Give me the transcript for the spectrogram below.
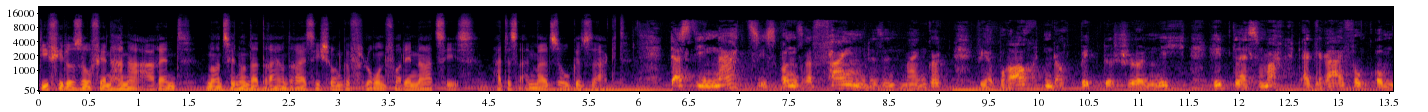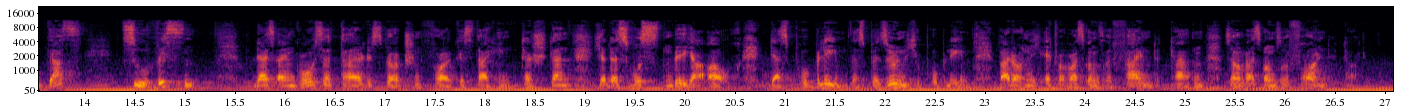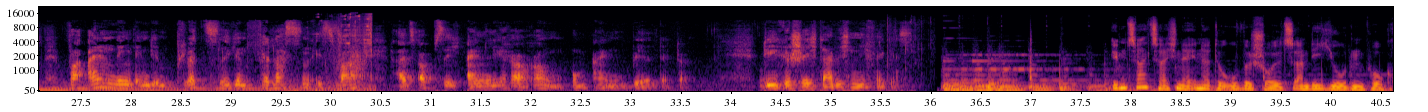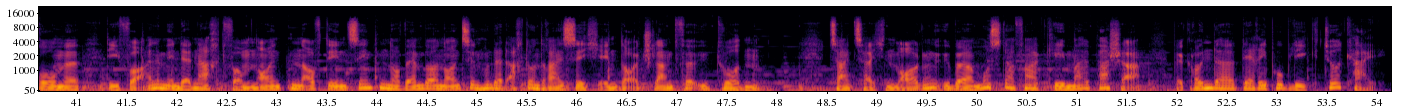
Die Philosophin Hannah Arendt, 1933 schon geflohen vor den Nazis, hat es einmal so gesagt. Dass die Nazis unsere Feinde sind, mein Gott, wir brauchten doch bitteschön nicht Hitlers Machtergreifung, um das zu wissen. Dass ein großer Teil des deutschen Volkes dahinter stand, ja, das wussten wir ja auch. Das Problem, das persönliche Problem, war doch nicht etwa, was unsere Feinde taten, sondern was unsere Freunde taten vor allen Dingen in dem plötzlichen Verlassen. Es war, als ob sich ein leerer Raum um einen bildete. Die Geschichte habe ich nie vergessen. Im Zeitzeichen erinnerte Uwe Schulz an die Judenpogrome, die vor allem in der Nacht vom 9. auf den 10. November 1938 in Deutschland verübt wurden. Zeitzeichen morgen über Mustafa Kemal Pascha, Begründer der Republik Türkei.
